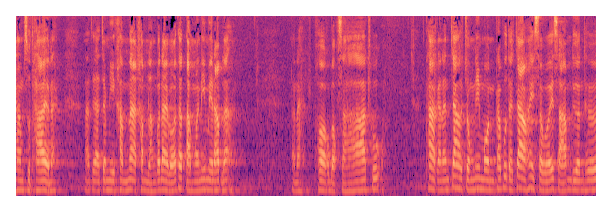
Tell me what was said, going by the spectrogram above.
คำสุดท้ายนะอาจจะอาจจะมีคำหน้าคำหลังก็ได้บอกว่าถ้าต่ำกว่านี้ไม่รับแล้วนะพ่อก็บอกสาธุถ้ากันนั้นเจ้าจงนิมนต์พระพุทธเจ้าให้เสวยสามเดือนเธอ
